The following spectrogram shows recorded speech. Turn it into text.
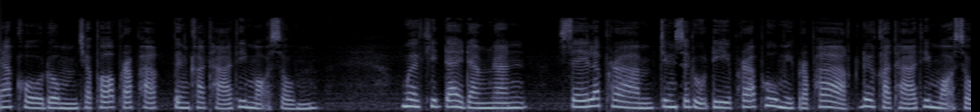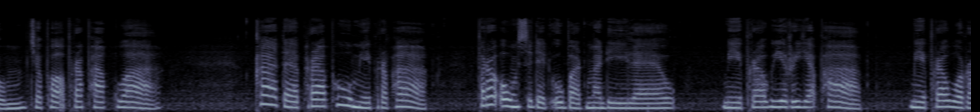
ณโคดม เฉพาะพระพักเป็นคาถาที่เหมาะสม เมื่อคิดได้ดังนั้นเซลพรามจึงสดุดีพระผู้มีพระภาคด้วยคาถาที่เหมาะสม เฉพาะพระพักว่า ข้าแต่พระผู้มีพระภาค พระองค์เสด็จอุบัติมาดีแล้ว มีพระวิริยภาพ มีพระวร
